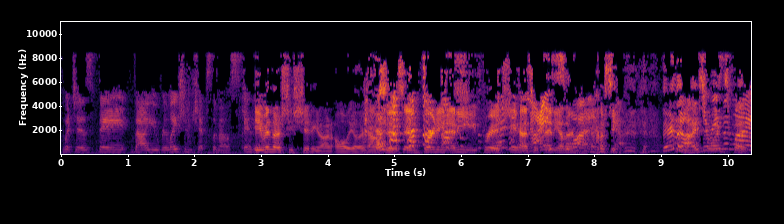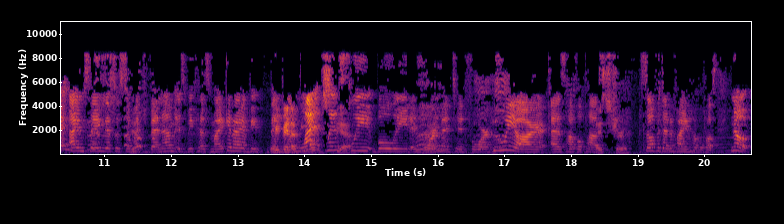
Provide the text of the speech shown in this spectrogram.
which is they value relationships the most. And Even though she's shitting on all the other houses and burning any bridge she They're the has with any other ones, house. yeah. They're the No, nice the ones, reason but why I'm saying this with so Yeah. much venom is because Mike and I have been, been, been abused, relentlessly bullied and Right. tormented for who we are as Hufflepuffs, it's true. self-identifying Hufflepuffs. No,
